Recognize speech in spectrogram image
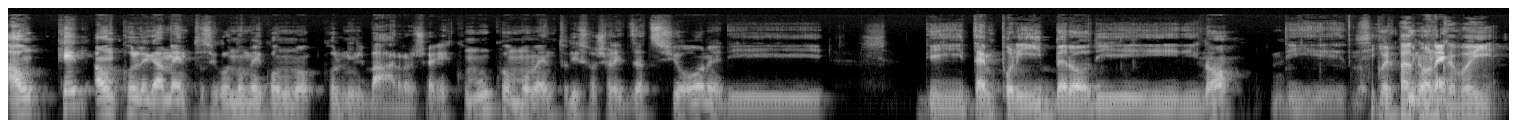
ha un, che, ha un collegamento secondo me con, uno, con il bar, cioè che comunque è un momento di socializzazione, di, di tempo libero, di, di no? Di, Sì, per poi cui non è... comunque voi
